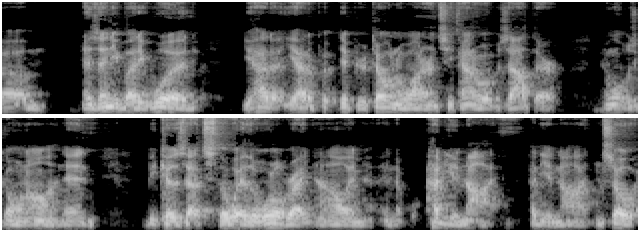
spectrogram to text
um, as anybody would you had to you had to put dip your toe in the water and see kind of what was out there and what was going on and because that's the way of the world right now and and how do you not how do you not? And so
